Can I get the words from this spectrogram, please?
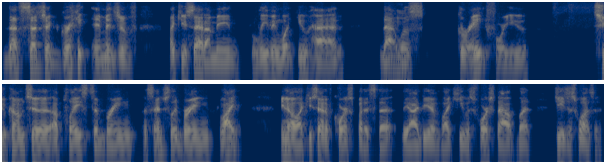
that's such a great image of, like you said. I mean, leaving what you had that Mhm. was great for you to come to a place to bring essentially bring light. You know, like you said, of course, but it's the the idea of like he was forced out, but Jesus wasn't.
